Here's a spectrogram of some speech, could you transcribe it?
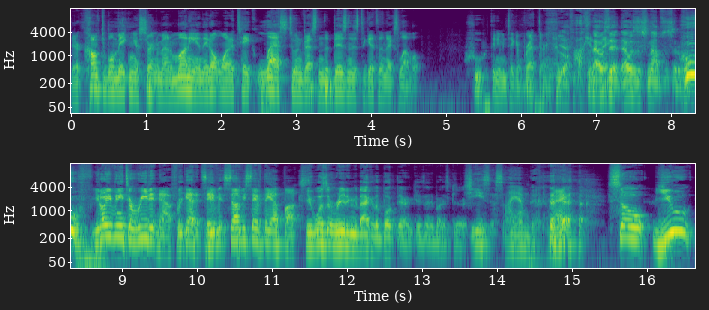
they're comfortable making a certain amount of money and they don't want to take less to invest in the business to get to the next level. Whew, didn't even take a breath during that Yeah, whole fucking that was thing. it. That was the synopsis of the book. Oof, you don't even need to read it now. Forget it. Save it. Sell me save the up bucks. He wasn't reading the back of the book there, in case anybody's curious. Jesus, I am good, right? so you,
